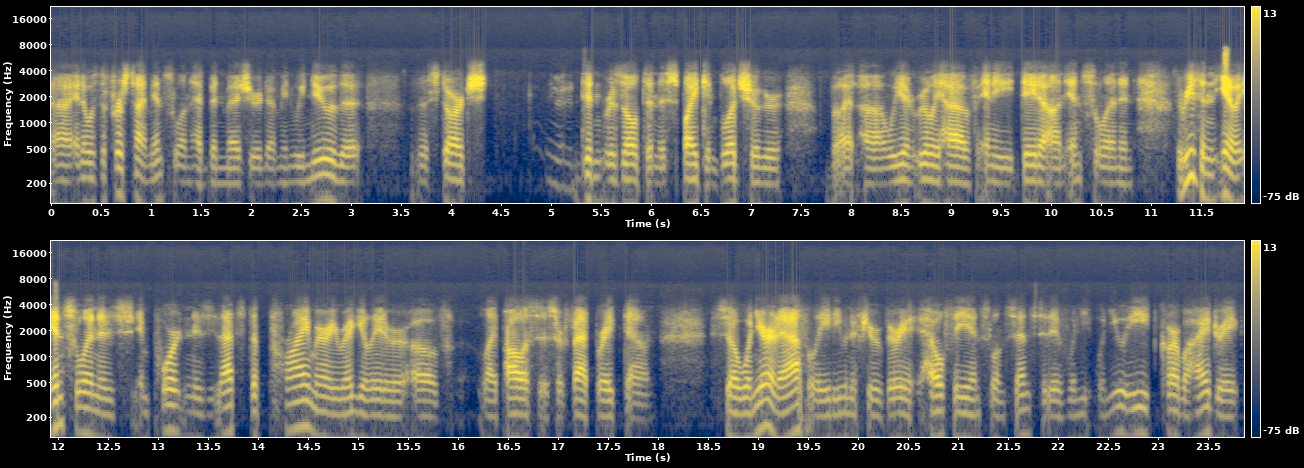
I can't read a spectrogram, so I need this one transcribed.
uh, and it was the first time insulin had been measured. I mean, we knew that the starch didn't result in this spike in blood sugar, but uh, we didn't really have any data on insulin. And the reason you know insulin is important is that's the primary regulator of lipolysis or fat breakdown. So when you're an athlete, even if you're very healthy, insulin sensitive, when you when you eat carbohydrate,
